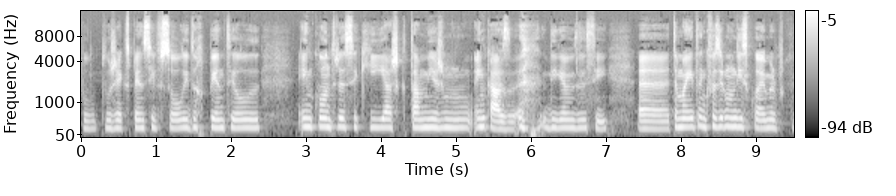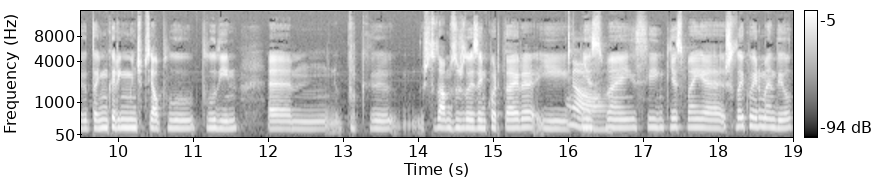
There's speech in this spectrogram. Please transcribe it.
pelo, pelo Expensive Soul, e de repente ele encontra-se aqui, acho que está mesmo em casa, digamos assim. Uh, também tenho que fazer um disclaimer, porque tenho um carinho muito especial pelo, pelo Dino. Um, porque estudámos os dois em quarteira e oh. conheço bem, sim, conheço bem, a, estudei com a irmã dele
